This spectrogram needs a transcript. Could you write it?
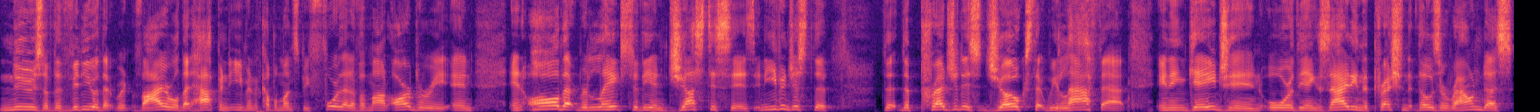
news of the video that went viral that happened even a couple months before that of Ahmaud Arbery, and, and all that relates to the injustices and even just the, the, the prejudiced jokes that we laugh at and engage in, or the anxiety and depression that those around us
